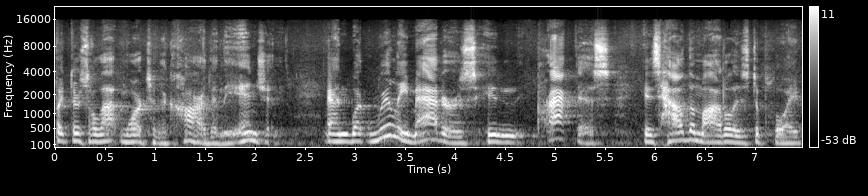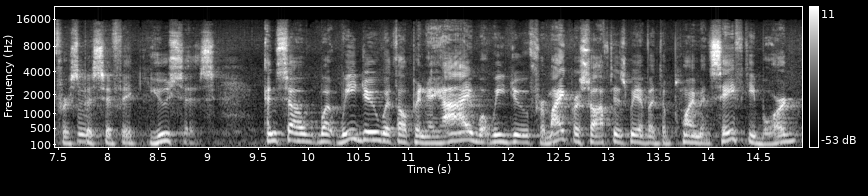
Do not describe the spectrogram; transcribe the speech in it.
But there's a lot more to the car than the engine. And what really matters in practice is how the model is deployed for specific mm. uses. And so what we do with OpenAI, what we do for Microsoft is we have a deployment safety board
